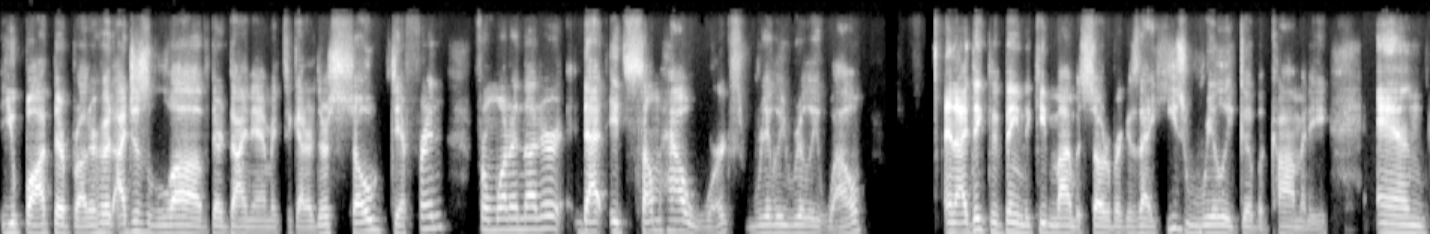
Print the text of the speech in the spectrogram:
you bought their brotherhood. I just love their dynamic together. They're so different from one another that it somehow works really really well. And I think the thing to keep in mind with Soderbergh is that he's really good with comedy and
